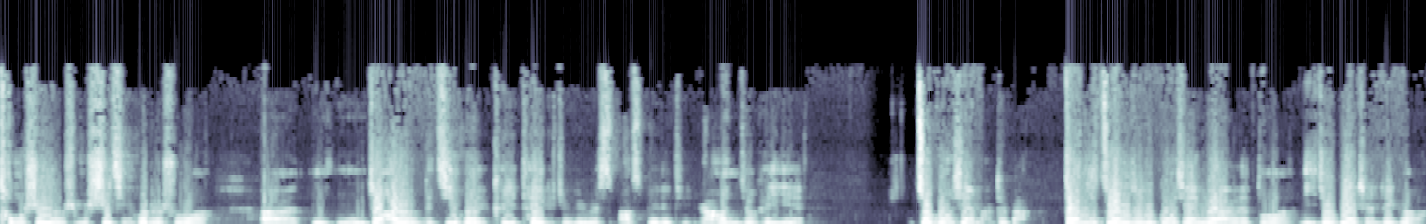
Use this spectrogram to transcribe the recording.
同事有什么事情，或者说呃，你你正好有一个机会可以 take 这个 responsibility，然后你就可以做贡献嘛，对吧？等你做的这个贡献越来越多，你就变成这个，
